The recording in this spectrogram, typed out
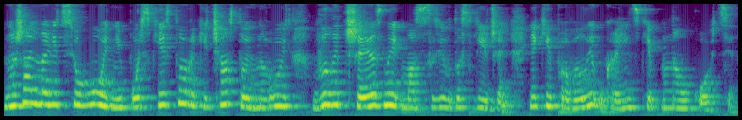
На жаль, навіть сьогодні польські історики часто ігнорують величезний масив досліджень, які провели українські науковці.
